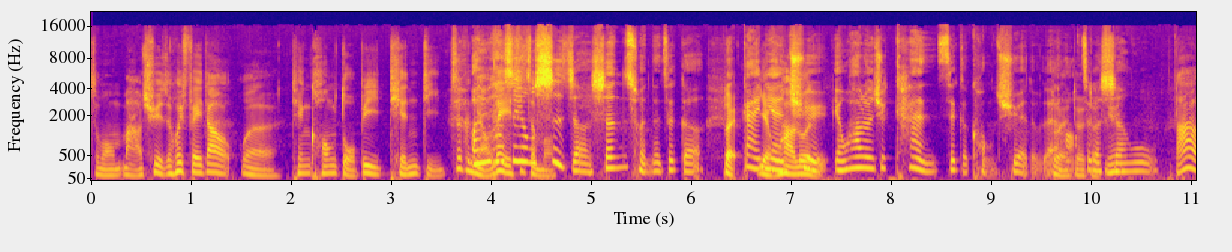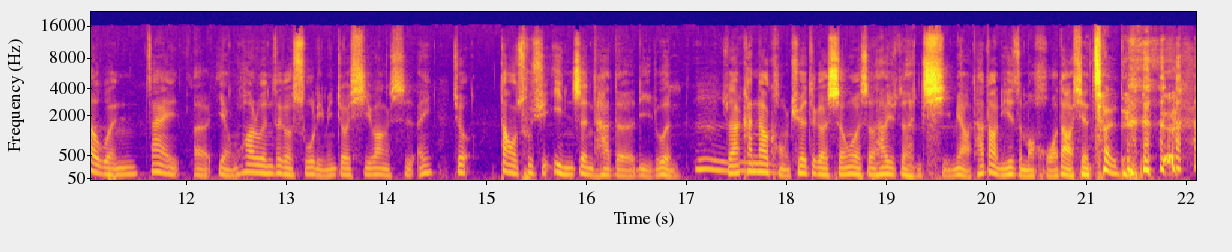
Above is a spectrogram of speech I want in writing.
什么麻雀就会飞到呃天空躲避天敌？这个鸟哦，它是用适者生存的这个对概念去演化论去看这个孔雀，对不对？对这个对对这个生物，达尔文在呃演化论这个书里面就希望是哎，就到处去印证他的理论，嗯，所以他看到嗯孔雀这个生物的时候，他就觉得很奇妙，他到底是怎么活到现在的？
